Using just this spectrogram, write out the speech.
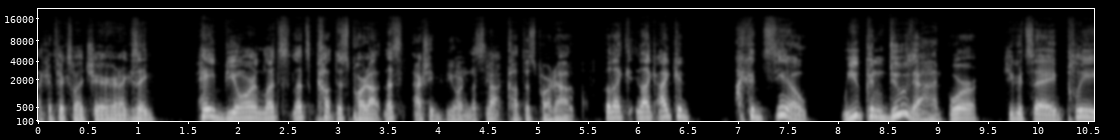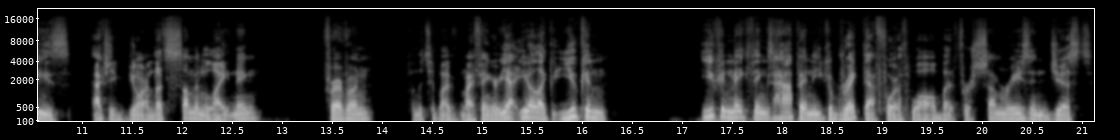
I could fix my chair here and I could say, Hey Bjorn, let's let's cut this part out. Let's actually Bjorn, let's not cut this part out. But like like I could I could, you know, you can do that. Or you could say, please, actually, Bjorn, let's summon lightning for everyone from the tip of my finger. Yeah, you know, like you can you can make things happen. You could break that fourth wall, but for some reason, just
